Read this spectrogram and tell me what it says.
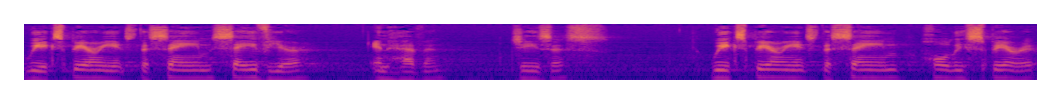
We experience the same Savior in heaven, Jesus. We experience the same Holy Spirit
